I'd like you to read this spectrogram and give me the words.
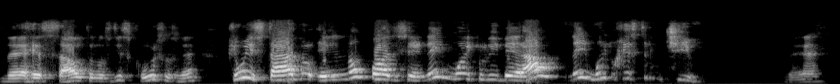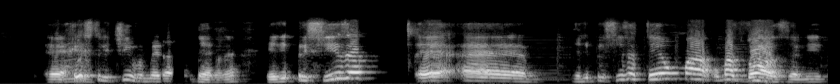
né, ressalta nos discursos né, que um Estado ele não pode ser nem muito liberal, nem muito restritivo. Né? É, restritivo, melhor dizendo, né? Ele precisa é, é, ele precisa ter uma, uma dose ali,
